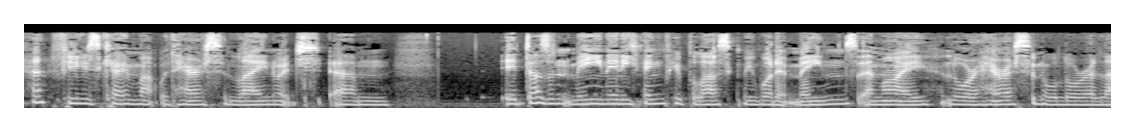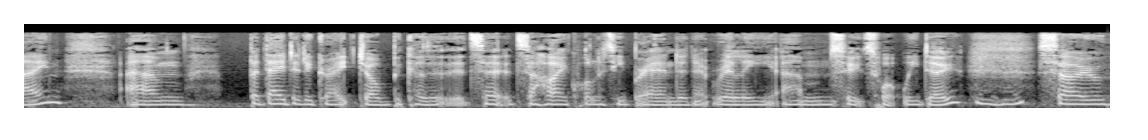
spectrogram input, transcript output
Fuse came up with Harrison Lane, which um, it doesn't mean anything. People ask me what it means. Am I Laura Harrison or Laura Lane? Um, but they did a great job because it's a it's a high quality brand and it really um, suits what we do. Mm-hmm. So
